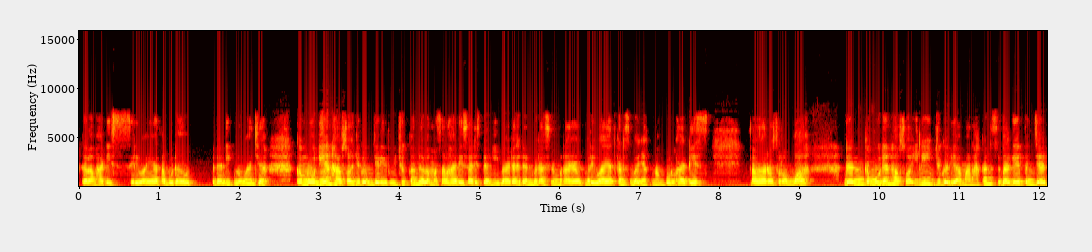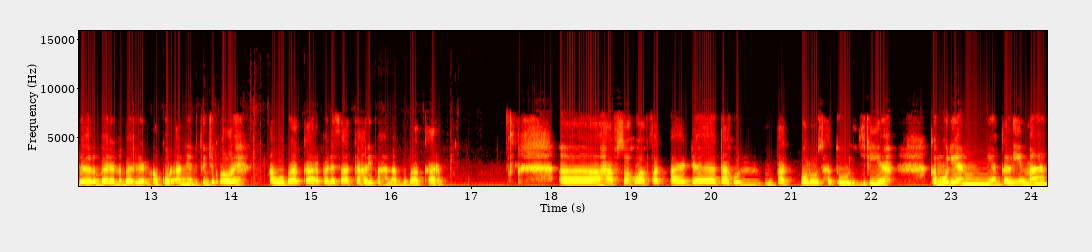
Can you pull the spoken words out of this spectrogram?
dalam hadis riwayat Abu Daud dan Ibnu Majah. Kemudian Hafsah juga menjadi rujukan dalam masalah hadis-hadis dan ibadah dan berhasil meriwayatkan sebanyak 60 hadis uh, Rasulullah. Dan kemudian Hafsah ini juga diamanahkan sebagai penjaga lembaran-lembaran Al-Quran yang ditunjuk oleh Abu Bakar pada saat kehalifahan Abu Bakar. Uh, Hafsah wafat pada tahun 41 Hijriah. Kemudian yang kelima,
